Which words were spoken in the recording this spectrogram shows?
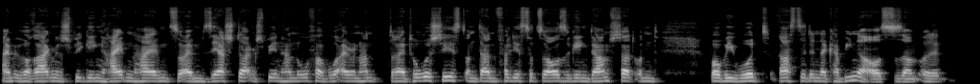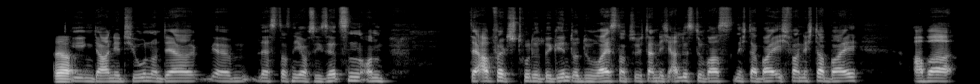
einem überragenden Spiel gegen Heidenheim zu einem sehr starken Spiel in Hannover, wo Iron Hunt drei Tore schießt und dann verlierst du zu Hause gegen Darmstadt und Bobby Wood rastet in der Kabine aus zusammen äh, ja. gegen Daniel Thune und der ähm, lässt das nicht auf sich sitzen und der Abwärtsstrudel beginnt und du weißt natürlich dann nicht alles, du warst nicht dabei, ich war nicht dabei, aber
